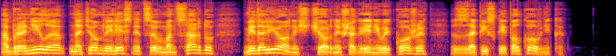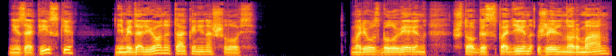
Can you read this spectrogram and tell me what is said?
обронила на темной лестнице в мансарду медальон из черной шагреневой кожи с запиской полковника. Ни записки, ни медальона так и не нашлось. Мариус был уверен, что господин Жиль Норман,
